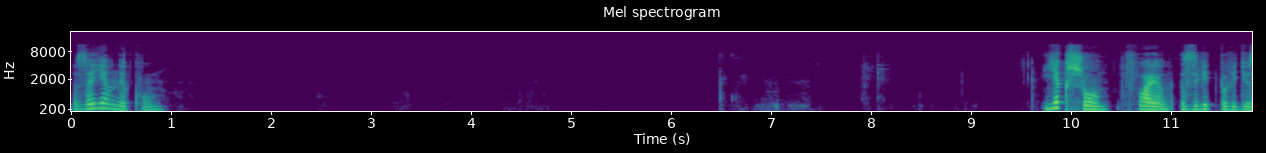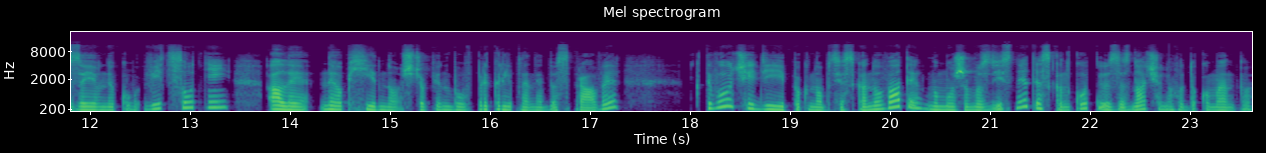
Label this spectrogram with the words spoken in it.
заявнику. Якщо файл з відповіддю заявнику відсутній, але необхідно, щоб він був прикріплений до справи, активуючи дії по кнопці Сканувати, ми можемо здійснити скан-копію зазначеного документу.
